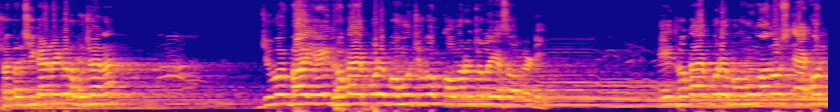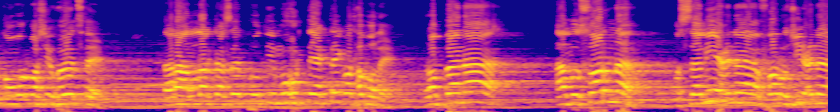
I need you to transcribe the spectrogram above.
শয়তান শিখায় না এগুলো বোঝায় না? যুবক ভাই, এই ধোকায় পড়ে বহু যুবক কবরে চলে গেছে অলরেডি এই ধোকায় পড়ে বহু মানুষ এখন কবরবাসী হয়েছে। তারা আল্লাহর কাছে প্রতি মুহূর্তে একটাই কথা বলে, রব্বানা আবসারনা ওয়াসামি'না ফারজি'না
